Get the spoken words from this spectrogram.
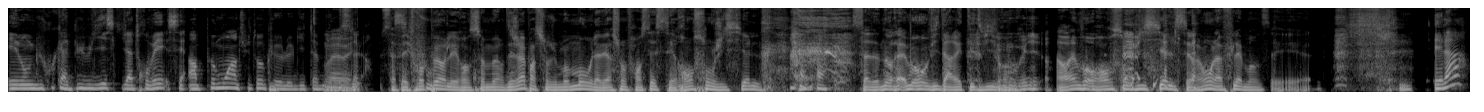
Et donc du coup qui a publié ce qu'il a trouvé. C'est un peu moins un tuto que le GitHub de Ouais, tout ouais. à l'heure. Ça fait trop fou. peur les ransomware. Déjà à partir du moment où la version française c'est rançongiciel, ça donne vraiment envie d'arrêter de vivre. hein. Ah, vraiment rançongiciel, c'est vraiment la flemme. hein. C'est Et là,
